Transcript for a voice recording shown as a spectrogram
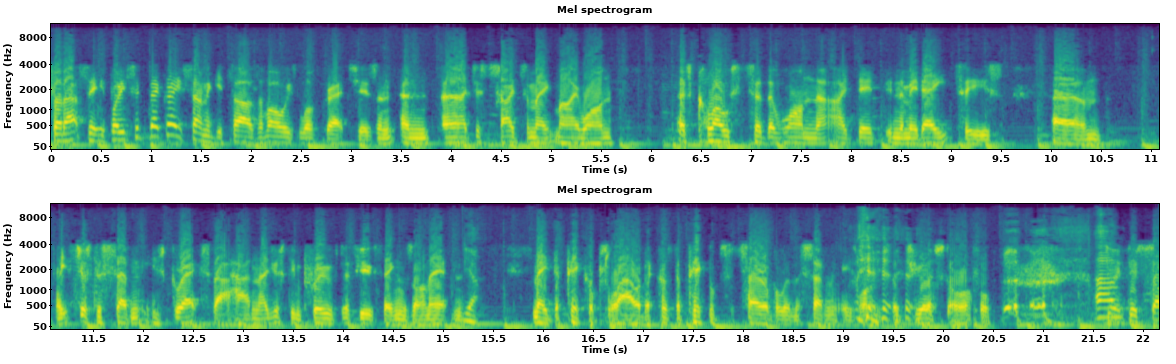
So that's it. But it's a, they're great sounding guitars. I've always loved Gretsches, and, and, and I just tried to make my one as close to the one that I did in the mid 80s. Um, It's just a 70s Gretsch that I had, and I just improved a few things on it. And Yeah. Made the pickups louder because the pickups are terrible in the 70s ones. They're just awful. Um, They're so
